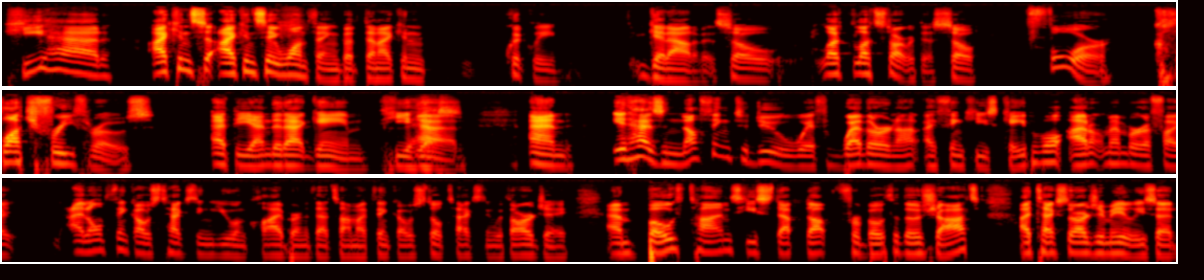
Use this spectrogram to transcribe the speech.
he had I can say I can say one thing, but then I can quickly get out of it. So let let's start with this. So four clutch free throws at the end of that game he Yes. had, and it has nothing to do with whether or not I think he's capable. I don't remember if I. I don't think I was texting you and Clyburn at that time. I think I was still texting with RJ. And both times he stepped up for both of those shots, I texted RJ immediately said,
